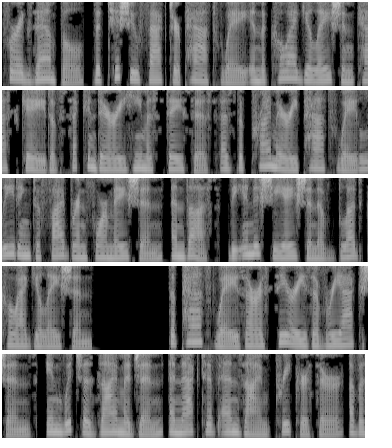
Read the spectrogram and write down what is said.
For example, the tissue factor pathway in the coagulation cascade of secondary hemostasis is the primary pathway leading to fibrin formation, and thus, the initiation of blood coagulation. The pathways are a series of reactions, in which a zymogen an active enzyme precursor of a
